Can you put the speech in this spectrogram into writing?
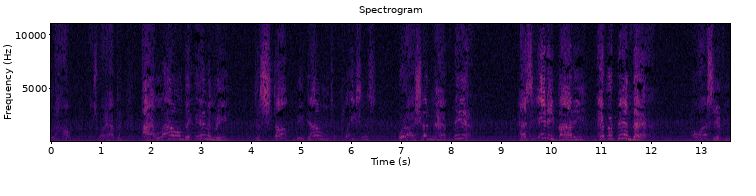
allowed, that's what happened, I allowed the enemy to stomp me down to places where I shouldn't have been. Has anybody ever been there? Oh, I see a few.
